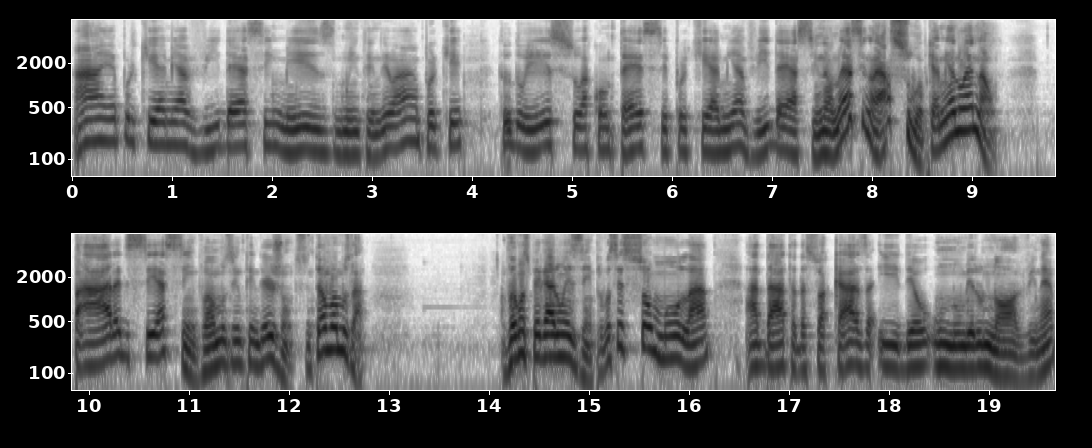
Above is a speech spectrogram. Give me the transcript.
Ah, é porque a minha vida é assim mesmo, entendeu? Ah, porque tudo isso acontece porque a minha vida é assim. Não, não é assim, não, é a sua, porque a minha não é não. Para de ser assim, vamos entender juntos. Então vamos lá. Vamos pegar um exemplo. Você somou lá a data da sua casa e deu um número 9, né?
